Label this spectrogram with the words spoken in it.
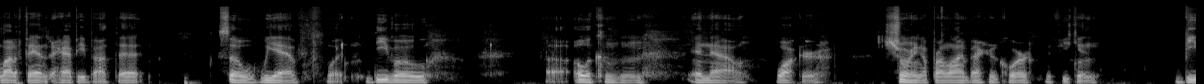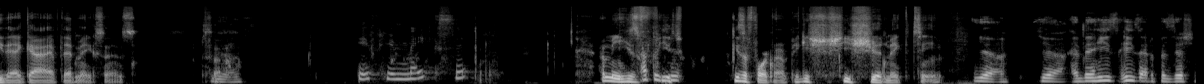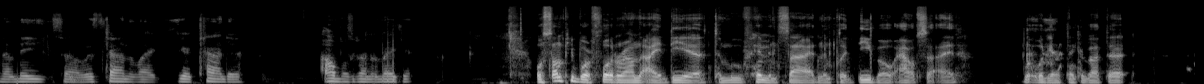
a lot of fans are happy about that. So we have what Debo, uh, Oluokun, and now Walker shoring up our linebacker corps. If he can be that guy, if that makes sense. So Yeah. if he makes it. I mean, he's I he's, he- he's a fourth round pick. He, sh- he should make the team. Yeah, yeah, and then he's he's at a position of need, so it's kind of like you're kind of almost gonna make it. Well, some people are floating around the idea to move him inside and then put Debo outside. What, what do you think about that?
